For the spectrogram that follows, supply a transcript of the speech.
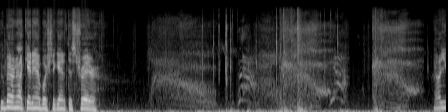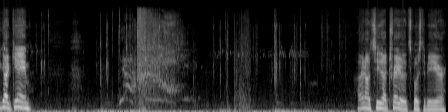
We better not get ambushed again at this trader. Oh, you got game. I don't see that trader that's supposed to be here.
